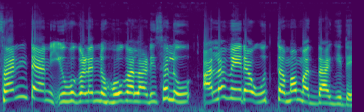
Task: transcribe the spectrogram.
ಸನ್ ಟ್ಯಾನ್ ಇವುಗಳನ್ನು ಹೋಗಲಾಡಿಸಲು ಅಲೋವೆರಾ ಉತ್ತಮ ಮದ್ದಾಗಿದೆ.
